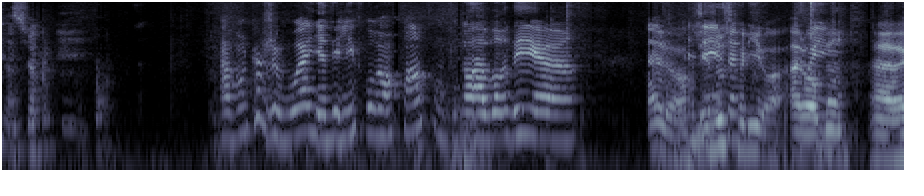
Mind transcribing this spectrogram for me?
Bien sûr. Avant que je vois, il y a des livres pour enfants. On pourra aborder. Alors, les autres livres. Alors, Oui. bon, euh,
